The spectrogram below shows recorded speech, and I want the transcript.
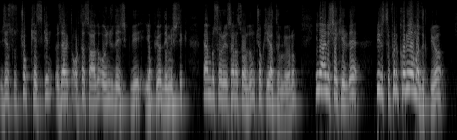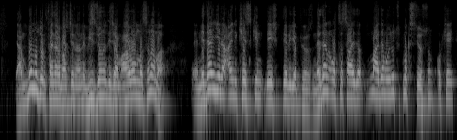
Jesus çok keskin özellikle orta sahada oyuncu değişikliği yapıyor demiştik. Ben bu soruyu sana sorduğumu çok iyi hatırlıyorum. Yine aynı şekilde 1-0 koruyamadık diyor. Yani bu mudur Fenerbahçe'nin hani vizyonu diyeceğim ağır olmasın ama neden yine aynı keskin değişiklikleri yapıyoruz? Neden orta sahada madem oyunu tutmak istiyorsun okey.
